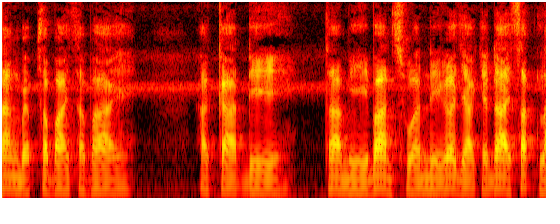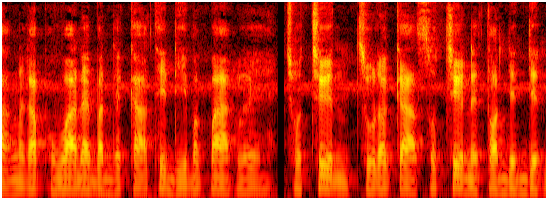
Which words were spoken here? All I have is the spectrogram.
นั่งแบบสบายๆอากาศดี ถ้ามีบ้านสวนนี่ก็อยากจะได้สักหลังนะครับ ผมว่าได้บรรยากาศที่ดีมากๆเลยสดชื่นสูดอากาศสดชื่นในตอนเย็น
